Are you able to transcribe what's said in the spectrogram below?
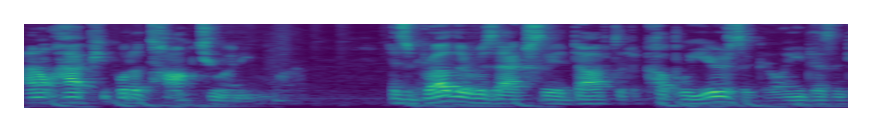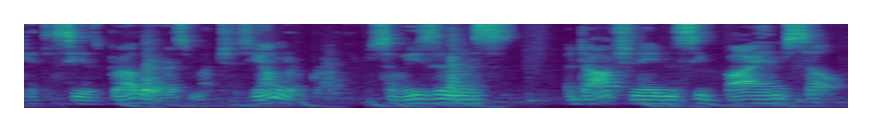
I don't have people to talk to anymore. His brother was actually adopted a couple years ago, and he doesn't get to see his brother as much, his younger brother. So he's in this adoption agency by himself.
